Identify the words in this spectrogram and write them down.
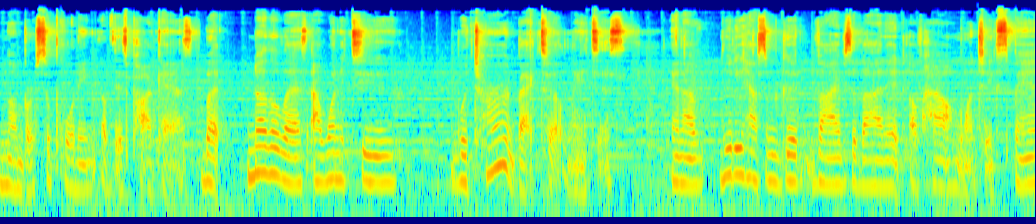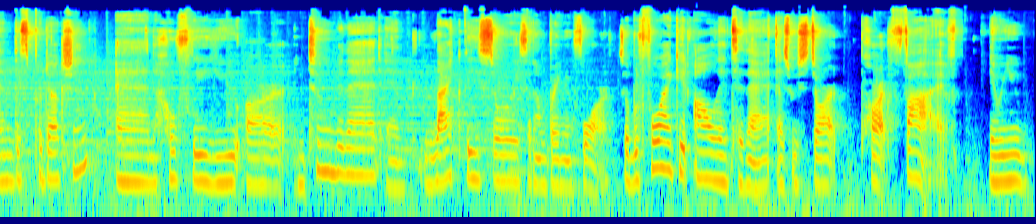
member supporting of this podcast. But nonetheless, I wanted to return back to Atlantis. And I really have some good vibes about it of how I want to expand this production. And hopefully, you are in tune with that and like these stories that I'm bringing forth. So, before I get all into that, as we start part five, and when you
